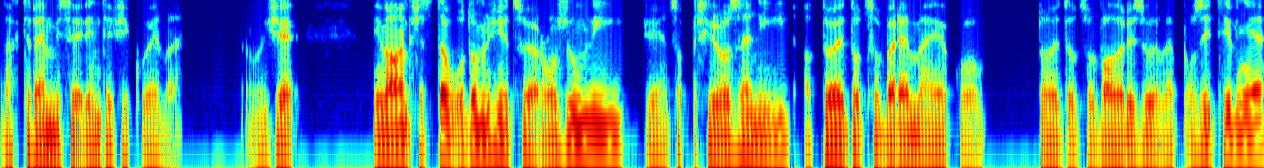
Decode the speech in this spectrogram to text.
na které my se identifikujeme. No, že my máme představu o tom, že něco je rozumný, že je něco přirozený a to je to, co bereme jako, to je to, co valorizujeme pozitivně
